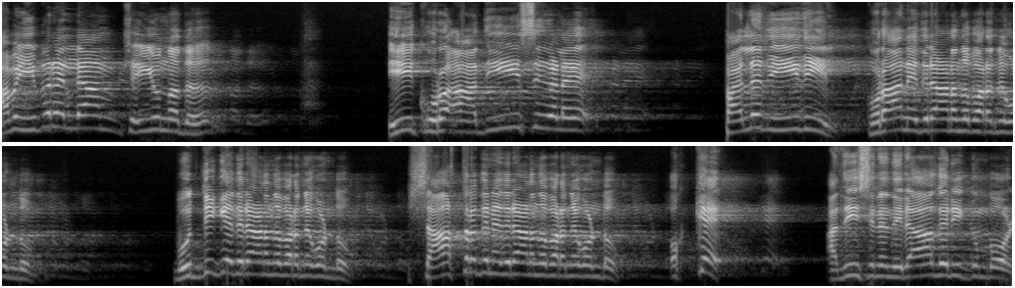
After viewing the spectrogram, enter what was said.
അപ്പൊ ഇവരെല്ലാം ചെയ്യുന്നത് ഈ കുറ ഹദീസുകളെ പല രീതിയിൽ ഖുറാൻ എതിരാണെന്ന് പറഞ്ഞുകൊണ്ടും ബുദ്ധിക്കെതിരാണെന്ന് പറഞ്ഞുകൊണ്ടും ശാസ്ത്രത്തിനെതിരാണെന്ന് പറഞ്ഞുകൊണ്ടും ഒക്കെ ഹദീസിനെ നിരാകരിക്കുമ്പോൾ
